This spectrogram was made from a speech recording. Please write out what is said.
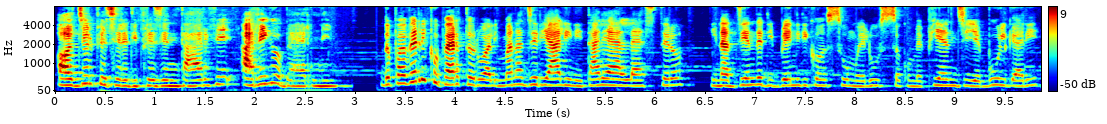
Oggi ho il piacere di presentarvi Arrigo Berni, Dopo aver ricoperto ruoli manageriali in Italia e all'estero, in aziende di beni di consumo e lusso come P&G e Bulgari,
